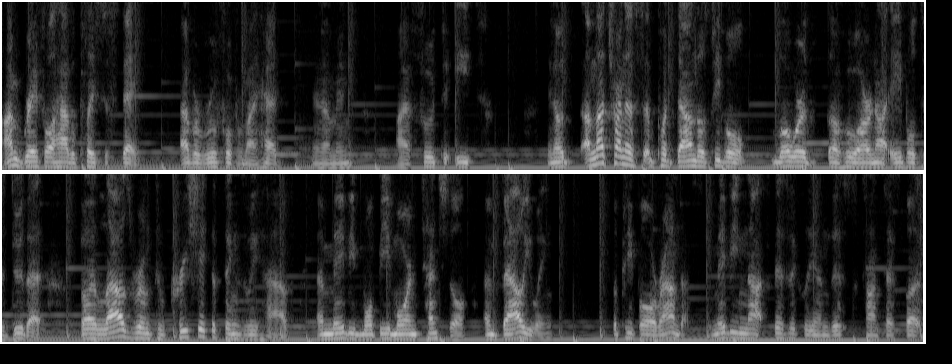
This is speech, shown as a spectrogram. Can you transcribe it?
I'm grateful I have a place to stay. I have a roof over my head. You know what I mean? I have food to eat. You know, I'm not trying to put down those people lower who are not able to do that, but allows room to appreciate the things we have and maybe more, be more intentional and valuing the people around us. Maybe not physically in this context, but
